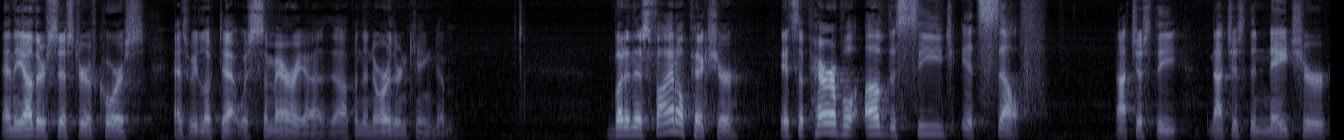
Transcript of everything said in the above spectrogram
And the other sister, of course, as we looked at, was Samaria up in the northern kingdom. But in this final picture, it's a parable of the siege itself, not just the, not just the nature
